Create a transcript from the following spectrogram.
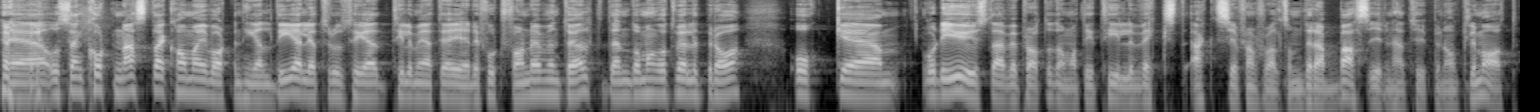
Eh, och sen kort Nasdaq har man ju varit en hel del. Jag tror till, och med att jag är det fortfarande eventuellt. Den, de har gått väldigt bra. Och, eh, och det är just det här vi pratat om, att det är tillväxtaktier framförallt som drabbas i den här typen av klimat.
